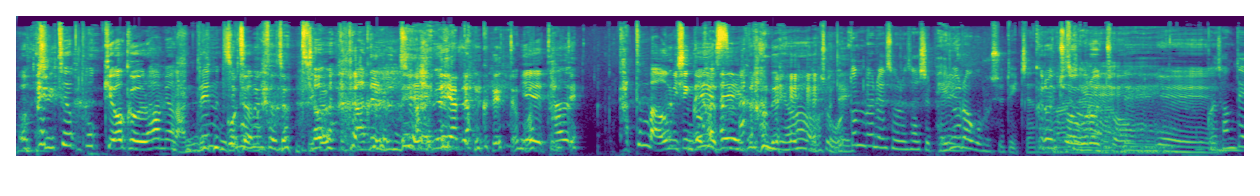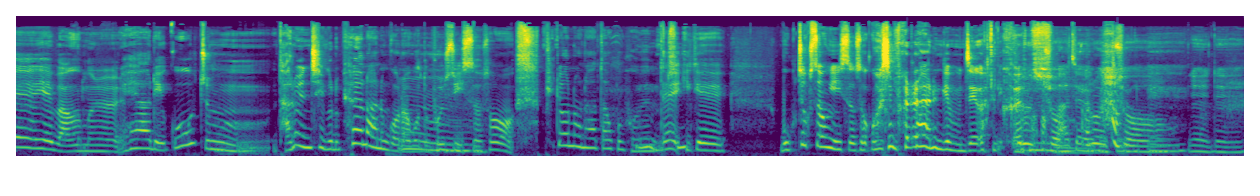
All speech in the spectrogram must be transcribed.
어, 팩트 폭격을 하면 안 되는 거잖아요. 지금 다들 눈치 네. 약간 그랬던 예, 다 같은 마음이신 것 네, 네 같습니다. 네, 그렇죠. 네. 어떤 면에서는 사실 배려라고 볼 수도 있잖아요. 그렇죠, 그렇죠. 예. 그러니까 상대의 마음을 헤아리고 좀 음. 다른 식으로 표현하는 거라고도 음. 볼수 있어서 필요는 하다고 보는데 음, 이게 목적성이 있어서 거짓말을 하는 게 문제가 아닐까요? 그렇죠, 맞아요. 그렇죠. 예, 네.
